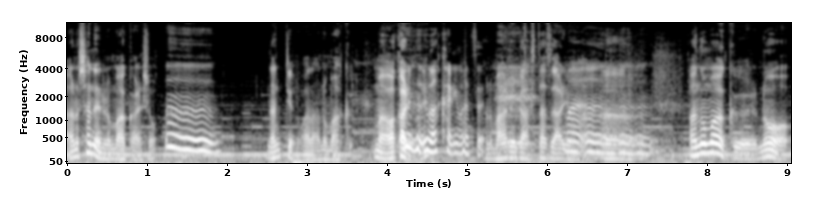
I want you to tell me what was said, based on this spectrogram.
あのシャネルのマークあるでしょ。うんうんうん。なんていうのかなあのマーク。まあ分かるよね。わかります。あの丸が2つあるような、まあうんうんうん。うんあのマークの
